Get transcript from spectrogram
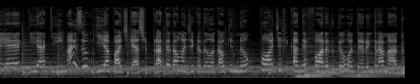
Guia aqui em mais um Guia Podcast para te dar uma dica de local que não pode ficar de fora do teu roteiro em Gramado,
